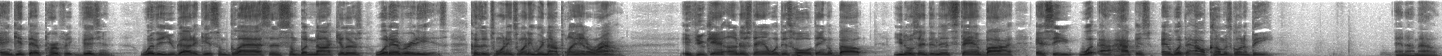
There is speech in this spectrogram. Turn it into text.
and get that perfect vision whether you got to get some glasses, some binoculars, whatever it is. Because in 2020, we're not playing around. If you can't understand what this whole thing about, you know, say, then just stand by and see what happens and what the outcome is going to be. And I'm out.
